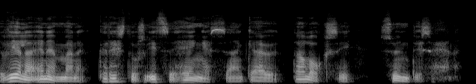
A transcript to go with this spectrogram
Ja vielä enemmän Kristus itse hengessään käy taloksi syntiseen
